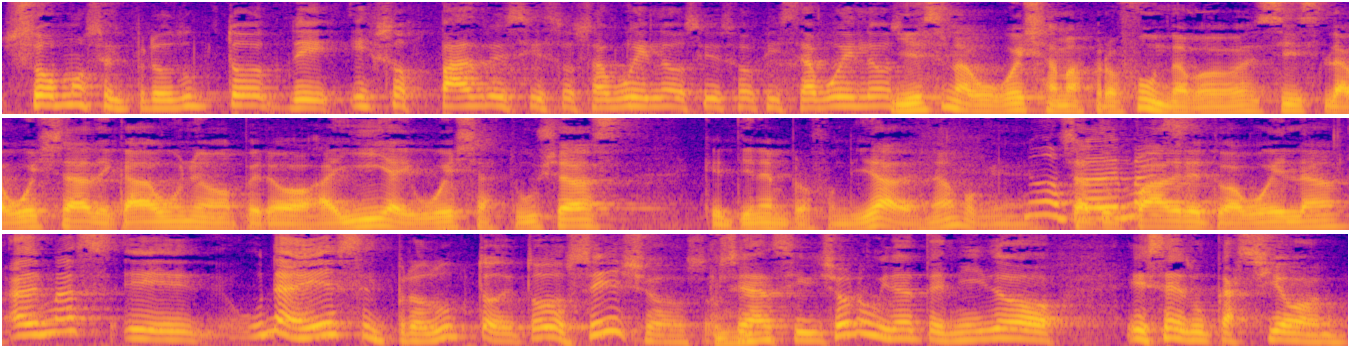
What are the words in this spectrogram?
somos el producto de esos padres y esos abuelos y esos bisabuelos. Y es una huella más profunda, porque vos decís la huella de cada uno, pero ahí hay huellas tuyas que tienen profundidades, ¿no? Porque ya tu padre, tu abuela. Además, eh, una es el producto de todos ellos. O sea, si yo no hubiera tenido esa educación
